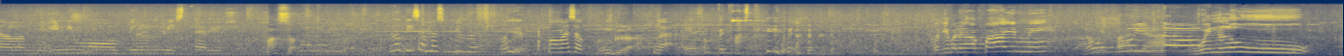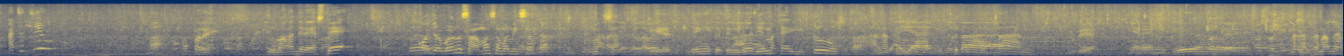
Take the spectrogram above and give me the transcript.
dalamnya. Ini mobil misterius. Masa? Lo bisa masuk juga. Oh iya. Mau masuk? Enggak. Enggak, ya. Sempit pasti. Lagi pada ngapain nih? Nungguin dong. Nungguin lu. Acet yuk. Apa deh? Belum makan dari SD. Kok jawaban lu sama sama Nisa? Masa? Iya. Dia ngikutin gua, dia mah kayak gitu. Suka anaknya gitu ikutan. Gitu ya. Nyerain gue. Makan ke mana?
